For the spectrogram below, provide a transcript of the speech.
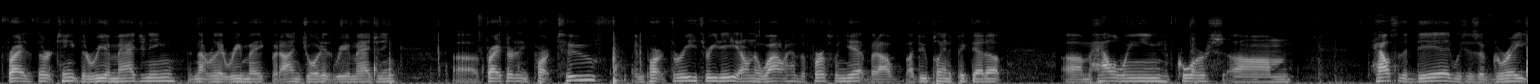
Friday the 13th, the reimagining. It's not really a remake, but I enjoyed it, the reimagining. Uh, Friday the 13th Part 2 and Part 3, 3D. I don't know why I don't have the first one yet, but I, I do plan to pick that up. Um, Halloween, of course. Um, House of the Dead, which is a great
